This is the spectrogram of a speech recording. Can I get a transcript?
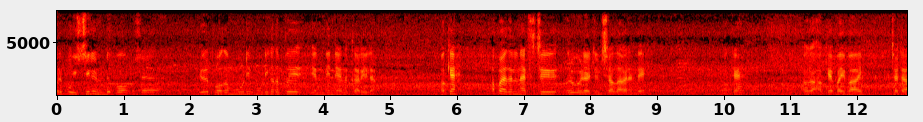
ഒരു പുഴിച്ചിലുണ്ട് ഇപ്പോൾ പക്ഷേ ഈ ഒരു പുക മൂടി മൂടി കതപ്പ് എന്തിന്റെ അറിയില്ല. ഓക്കെ അപ്പോൾ ഏതായാലും നെക്സ്റ്റ് ഒരു വീഡിയോ ആയിട്ട് ഇൻഷാല്ല വരണ്ടേ. ഓക്കെ ഓക്കെ ബൈ ബൈ ചേട്ടാ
